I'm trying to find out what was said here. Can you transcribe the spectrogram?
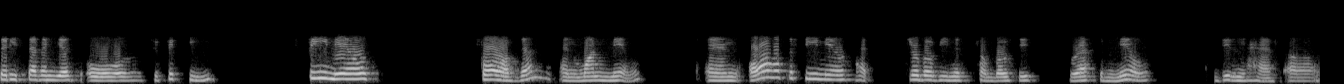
37 years old to 50. Females, four of them, and one male. And all of the females had cerebrovenous thrombosis, whereas the male didn't have uh,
